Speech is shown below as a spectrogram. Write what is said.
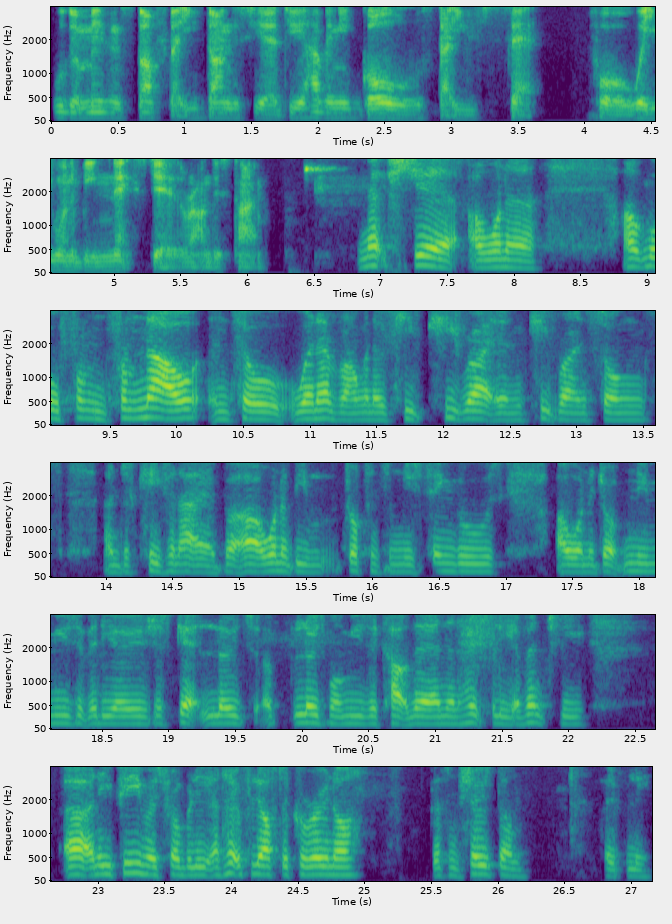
all the amazing stuff that you've done this year. Do you have any goals that you've set for where you want to be next year around this time? next year I wanna uh, well from from now until whenever I'm gonna keep keep writing keep writing songs and just keeping at it but I want to be dropping some new singles I want to drop new music videos just get loads uh, loads more music out there and then hopefully eventually uh, an EP most probably and hopefully after Corona get some shows done hopefully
